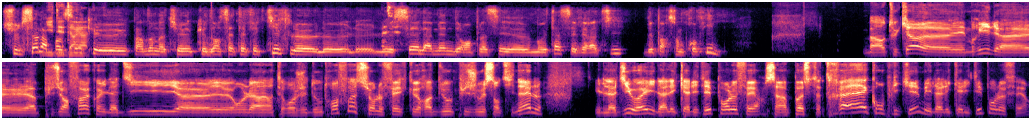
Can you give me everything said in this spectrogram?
je suis le seul à penser derrière. que, pardon Mathieu, que dans cet effectif, le, le, le, le seul à même de remplacer Mota, c'est Verratti, de par son profil. Bah, en tout cas, euh, Emery, il a, a plusieurs fois, quand il a dit, euh, on l'a interrogé deux ou trois fois sur le fait que Rabiot puisse jouer sentinelle, il l'a dit, ouais, il a les qualités pour le faire. C'est un poste très compliqué, mais il a les qualités pour le faire.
